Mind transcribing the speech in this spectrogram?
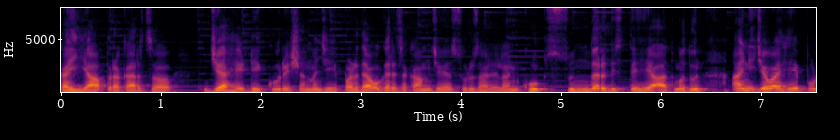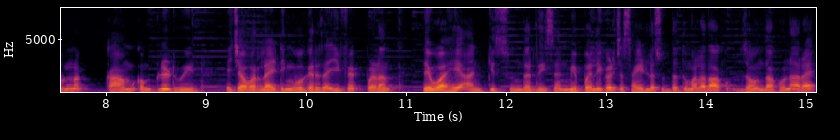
काही या प्रकारचं जे आहे डेकोरेशन म्हणजे हे पडद्या वगैरेचं काम जे आहे सुरू झालेलं आहे. आणि खूप सुंदर दिसते हे आतमधून. आणि जेव्हा हे पूर्ण काम कंप्लीट होईल याच्यावर लाईटिंग वगैरेचा इफेक्ट पडेल तेव्हा हे आणखी सुंदर दिसन मी पलीकडच्या साईडला सुद्धा तुम्हाला दाखव जाऊन दाखवणार आहे.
